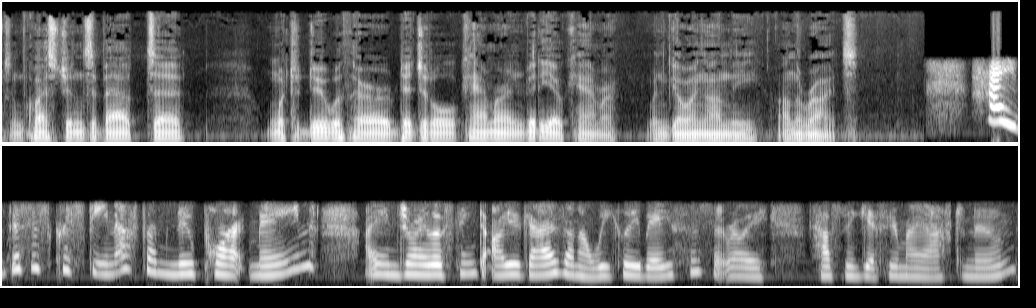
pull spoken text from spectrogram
some questions about uh, what to do with her digital camera and video camera when going on the on the rides. Hi, this is Christina from Newport, Maine. I enjoy listening to all you guys on a weekly basis. It really helps me get through my afternoons.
